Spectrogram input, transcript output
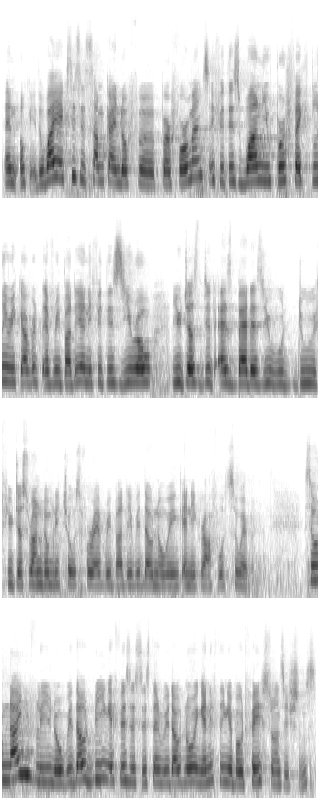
and okay, the y-axis is some kind of uh, performance. If it is one, you perfectly recovered everybody. And if it is zero, you just did as bad as you would do if you just randomly chose for everybody without knowing any graph whatsoever. So naively, you know, without being a physicist and without knowing anything about phase transitions,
